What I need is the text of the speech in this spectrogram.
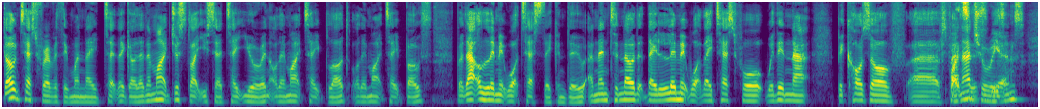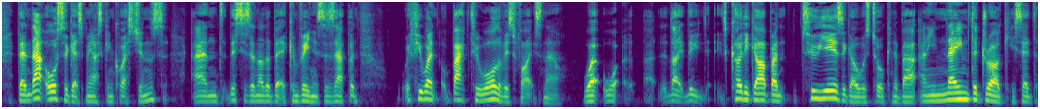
don't test for everything when they take they go there. They might just like you said take urine, or they might take blood, or they might take both. But that'll limit what tests they can do. And then to know that they limit what they test for within that because of uh, financial yeah. reasons, then that also gets me asking questions. And this is another bit of convenience that's happened. If you went back to all of his fights now. What, what, uh, like the, Cody Garbrandt two years ago was talking about, and he named the drug. He said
